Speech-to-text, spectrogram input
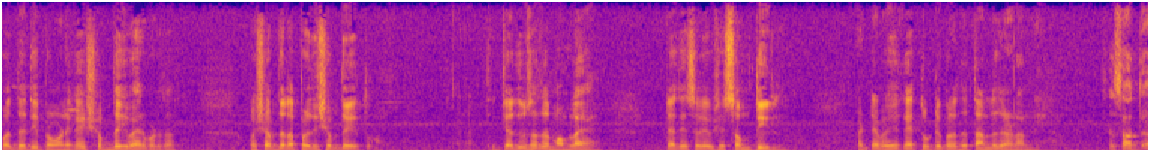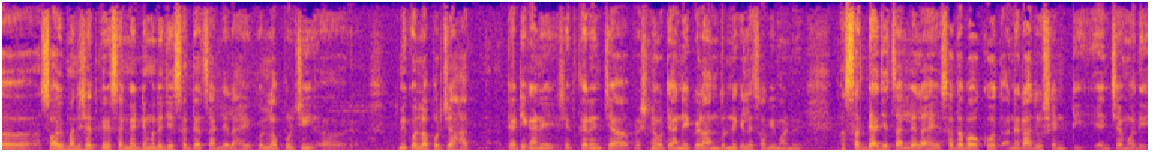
पद्धतीप्रमाणे काही शब्दही बाहेर पडतात. मग शब्दाला प्रतिशब्द येतो. तीन चार दिवसाचा मामला आहे. त्यात हे सगळे विषय संपतील. आणि त्यामुळे हे काही तुटेपर्यंत ताणलं जाणार नाही. स्वा स्वाभिमानी शेतकरी संघटनेमध्ये जे सध्या चाललेलं आहे कोल्हापूरची तुम्ही कोल्हापूरचे आहात त्या ठिकाणी शेतकऱ्यांच्या प्रश्नावरती अनेक वेळा आंदोलनं केले स्वाभिमानी. पण सध्या जे चाललेलं आहे सदाभाऊ खोत आणि राजू शेट्टी यांच्यामध्ये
